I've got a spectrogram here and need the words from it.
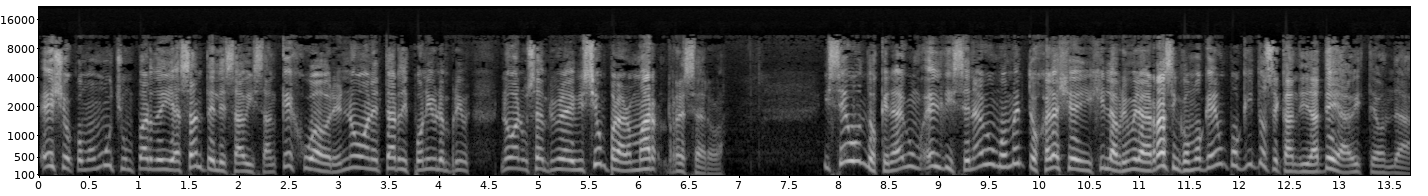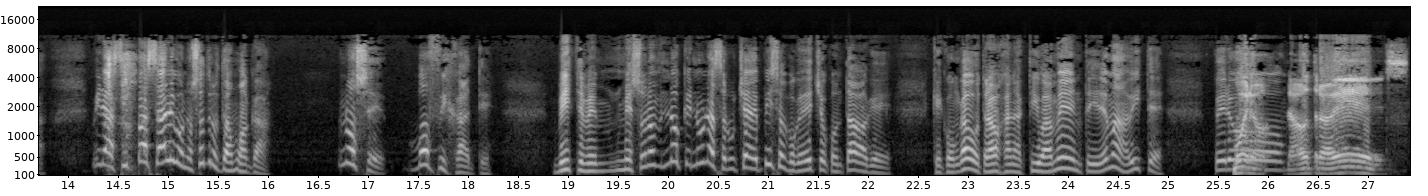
Ellos, como mucho, un par de días antes les avisan qué jugadores no van a estar disponibles, en no van a usar en primera división para armar reserva. Y segundo, que en algún, él dice, en algún momento ojalá llegue a dirigir la primera de Racing, como que un poquito se candidatea, ¿viste? Onda. Mira, si pasa algo, nosotros estamos acá. No sé, vos fijate. ¿Viste? Me, sonó, no que no una serruchada de piso, porque de hecho contaba que, que con Gago trabajan activamente y demás, ¿viste? Pero... Bueno, la otra vez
